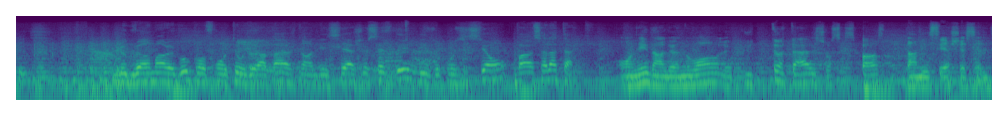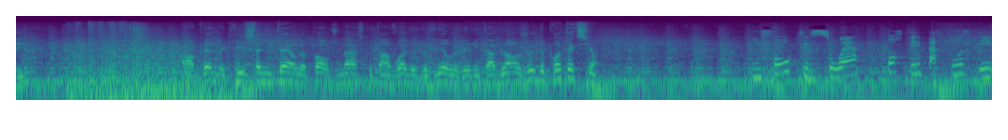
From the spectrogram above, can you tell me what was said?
tout le pays. Le gouvernement Legault confronté au dérapage dans les CHSLD, les oppositions passent à l'attaque. On est dans le noir le plus total sur ce qui se passe dans les CHSLD. En pleine crise sanitaire, le port du masque est en voie de devenir le véritable enjeu de protection. Il faut qu'il soit porté par tous et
